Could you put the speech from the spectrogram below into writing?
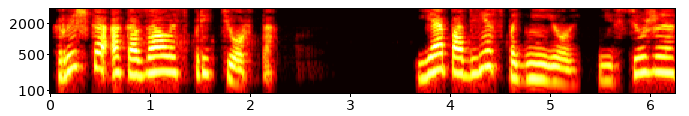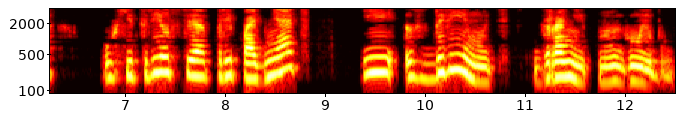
Крышка оказалась притерта. Я подлез под нее и все же ухитрился приподнять и сдвинуть гранитную глыбу.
